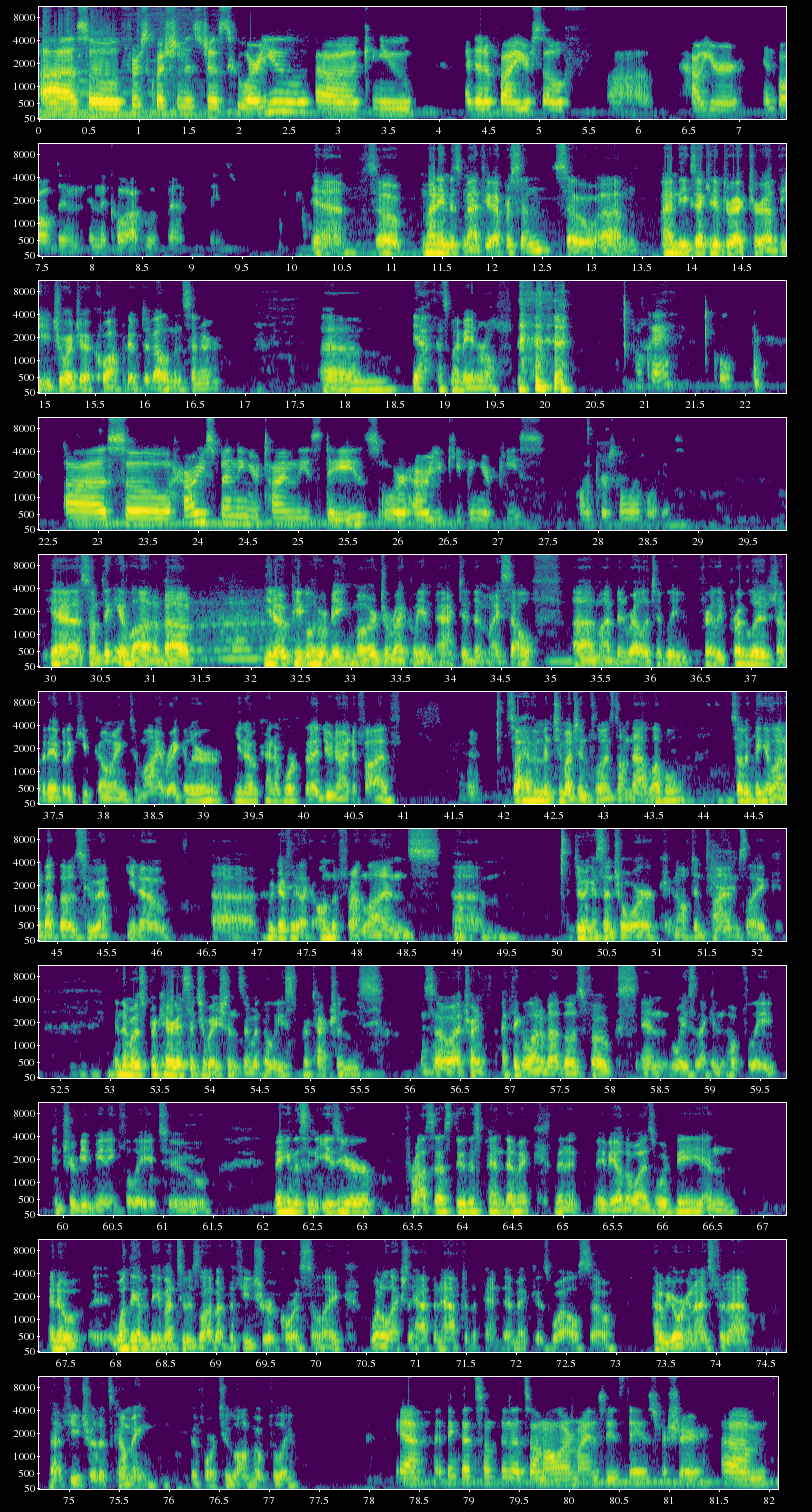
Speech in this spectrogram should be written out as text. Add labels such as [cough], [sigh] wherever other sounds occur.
Uh, so first question is just who are you? Uh, can you identify yourself, uh, how you're involved in, in the co-op movement, please? Yeah, so my name is Matthew Epperson. So um, I'm the executive director of the Georgia Cooperative Development Center. Um, yeah, that's my main role. [laughs] okay, cool. Uh, so how are you spending your time these days or how are you keeping your peace on a personal level, I guess? Yeah, so I'm thinking a lot about, you know, people who are being more directly impacted than myself. Um, I've been relatively fairly privileged. I've been able to keep going to my regular, you know, kind of work that I do nine to 5 mm-hmm. So I haven't been too much influenced on that level. So I've been thinking a lot about those who, you know, uh, who are definitely like on the front lines, um, doing essential work, and oftentimes like in the most precarious situations and with the least protections. Mm-hmm. So I try to, I think a lot about those folks and ways that I can hopefully contribute meaningfully to making this an easier process through this pandemic than it maybe otherwise would be. And I know one thing I've been thinking about too is a lot about the future, of course. So like what'll actually happen after the pandemic as well. So how do we organize for that, that future that's coming before too long, hopefully? Yeah, I think that's something that's on all our minds these days for sure. Um,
